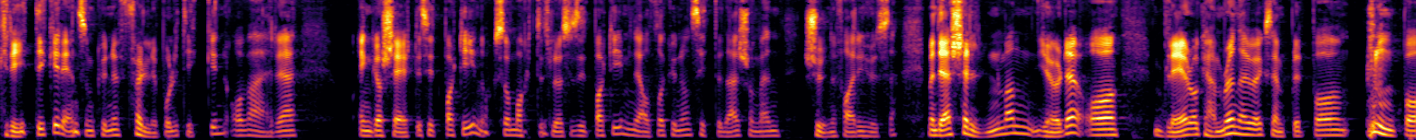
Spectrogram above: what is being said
kritiker, en som kunne følge politikken og være engasjert i sitt parti, nokså maktesløs i sitt parti, men iallfall kunne han sitte der som en sjuende far i huset. Men det er sjelden man gjør det, og Blair og Cameron er jo eksempler på, på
